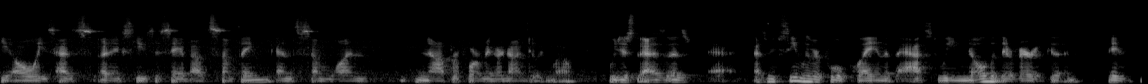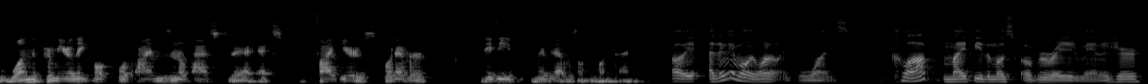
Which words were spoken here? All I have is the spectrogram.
He always has an excuse to say about something and someone not performing or not doing well. We just as as as we've seen Liverpool play in the past, we know that they're very good. They've won the Premier League multiple times in the last uh, X five years, whatever. Maybe maybe that was only one time. Oh, yeah, I think they've only won it like once. Klopp might be the most overrated manager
